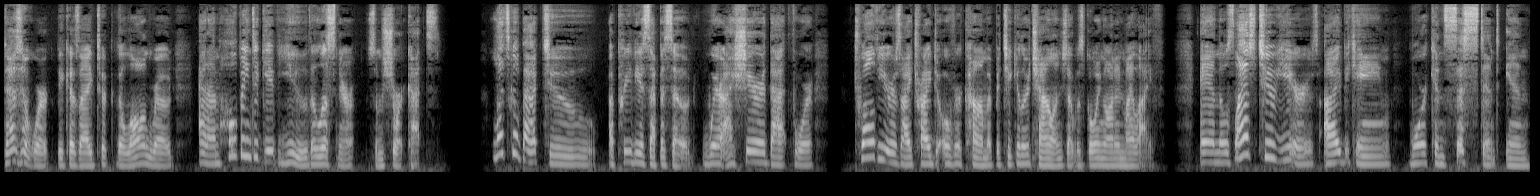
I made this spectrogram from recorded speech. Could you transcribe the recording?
doesn't work because I took the long road and I'm hoping to give you, the listener, some shortcuts. Let's go back to a previous episode where I shared that for 12 years I tried to overcome a particular challenge that was going on in my life. And those last two years I became more consistent in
